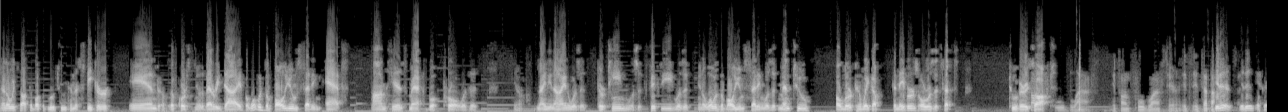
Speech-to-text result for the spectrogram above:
I know we talked about the Bluetooth and the speaker, and of course you know the battery died. But what was the volume setting at on his MacBook Pro? Was it you know 99? Was it 13? Was it 50? Was it you know what was the volume setting? Was it meant to alert and wake up the neighbors, or was it set to a very It's on soft? Full blast. It's on full blast here. It's it's at the. It is. setting. It is. Yeah.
